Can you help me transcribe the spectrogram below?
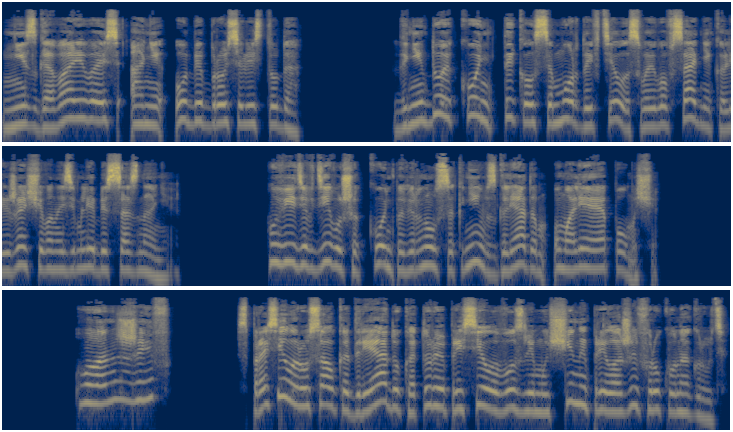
Не сговариваясь, они обе бросились туда. Гнедой конь тыкался мордой в тело своего всадника, лежащего на земле без сознания. Увидев девушек, конь повернулся к ним, взглядом умоляя о помощи. «Он жив?» Спросила русалка Дриаду, которая присела возле мужчины, приложив руку на грудь.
